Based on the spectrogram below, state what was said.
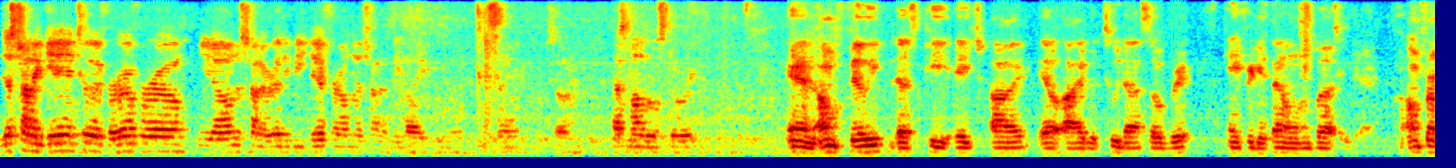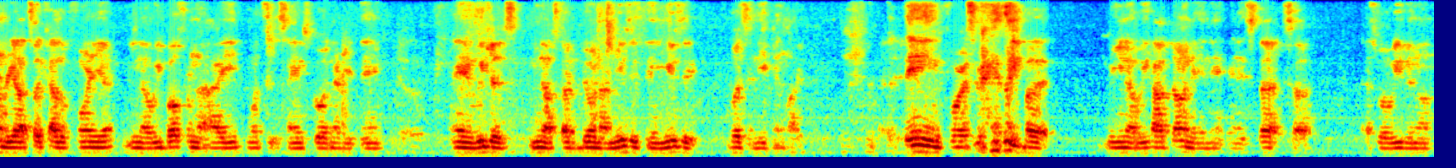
just trying to get into it for real, for real. You know, I'm just trying to really be different. I'm not trying to be like, you know, the same. So that's my little story. And I'm Philly. That's P H I L I with two dots over it. Can't forget that one. But I'm from Rialto, California. You know, we both from the IE, went to the same school and everything. And we just, you know, started doing our music thing. Music wasn't even like thing for us really, but you know, we hopped on it and it, and it stuck. So that's what we've been on.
